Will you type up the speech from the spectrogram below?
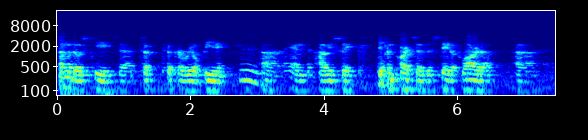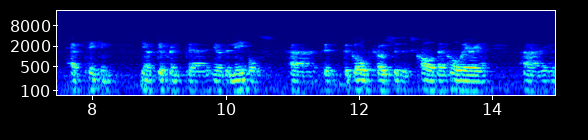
some of those keys uh, took took a real beating, uh, and obviously different parts of the state of Florida uh, have taken you know different uh, you know the Naples uh, the, the Gold Coast, as it's called, that whole area, uh, you know,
